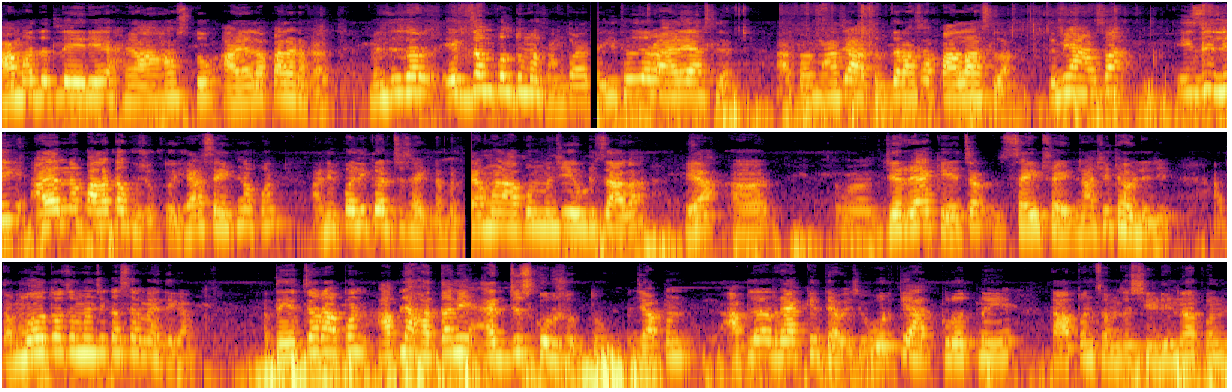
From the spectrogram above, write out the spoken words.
हा मधातला एरिया हा हा असतो आळ्याला पाला टाकायला. म्हणजे जर एक्झाम्पल तुम्हाला सांगतो आता इथं जर आळ्या असल्या आता माझ्या हातात जर असा पाला असला तर मी असा इझिली आळ्यांना पाला टाकू शकतो ह्या साईडनं पण आणि पलीकडच्या साईडनं पण. त्यामुळे आपण म्हणजे एवढी जागा ह्या जे रॅक आहे याच्या साईड साईडनं अशी ठेवलेली आहे. आता महत्वाचं म्हणजे कसं आहे माहिती आहे का? आता याच्यावर आपण आपल्या हाताने ऍडजस्ट करू शकतो. म्हणजे आपण आपल्याला रॅक किती ठेवायचे? वरती हात पुरत नाहीये. तर आपण समजा शिडीना पण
